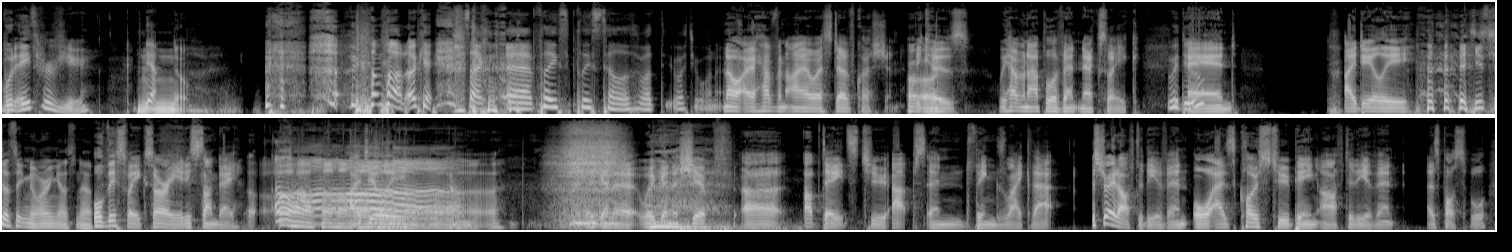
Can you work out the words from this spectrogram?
Would either of you? Yeah. No. Come on. Okay. Zach, uh, please, please tell us what what you want to. No, I have an iOS dev question Uh-oh. because we have an Apple event next week, We do. and ideally, He's just ignoring us now. well, this week. Sorry, it is Sunday. Ah. Ideally, um, we're gonna we're gonna ship uh, updates to apps and things like that straight after the event, or as close to being after the event as possible.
